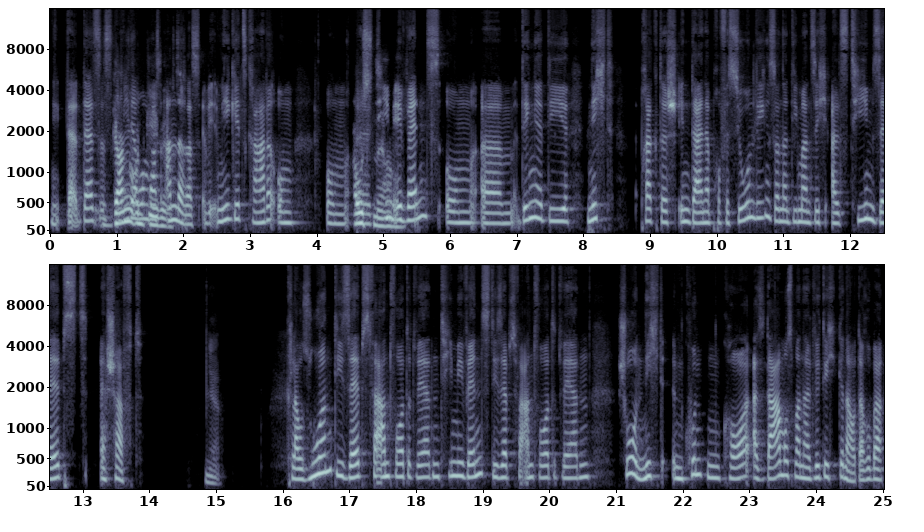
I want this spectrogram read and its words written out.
nee, da, das ist Gang wiederum was anderes. Mir geht es gerade um, um äh, Team-Events, um ähm, Dinge, die nicht praktisch in deiner Profession liegen, sondern die man sich als Team selbst erschafft. Ja. Klausuren, die selbst verantwortet werden, Team-Events, die selbst verantwortet werden, schon nicht ein Kundencall. Also da muss man halt wirklich, genau, darüber,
